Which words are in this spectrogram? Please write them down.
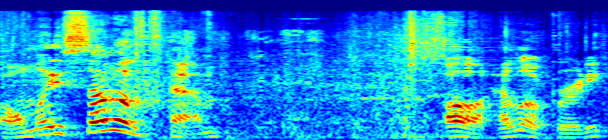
Only some of them. Oh, hello, Broody.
